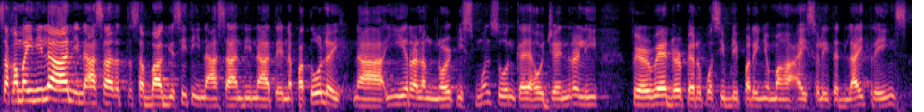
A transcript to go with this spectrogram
Sa Kamaynilaan, inaasahan at sa Baguio City, inaasahan din natin na patuloy na iira lang northeast monsoon, kaya ho generally fair weather pero posible pa rin yung mga isolated light rains.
